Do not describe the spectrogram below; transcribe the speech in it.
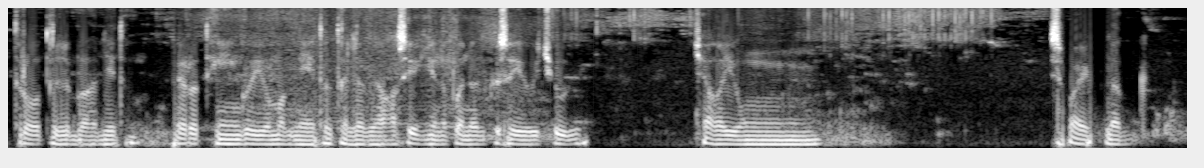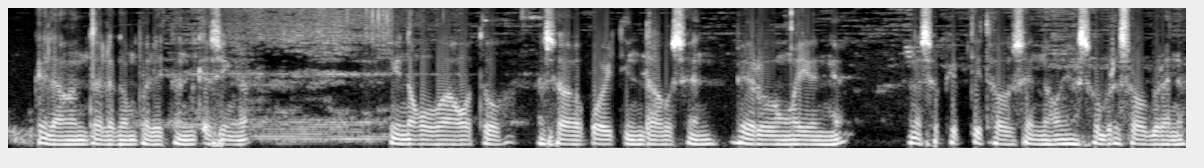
Ipa-throttle ba dito? Pero tingin ko yung magneto talaga kasi yun napanood ko sa YouTube. Tsaka yung spark plug. Kailangan talagang palitan kasi nga yung nakuha ko to nasa 14,000 pero ngayon nga nasa 50,000 na kaya sobra-sobra na.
